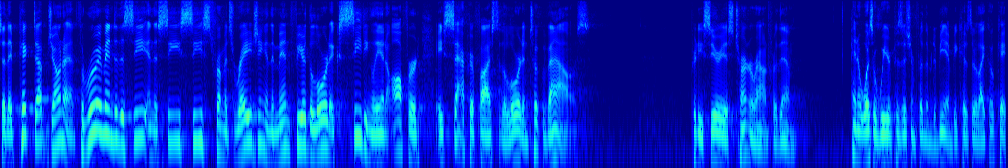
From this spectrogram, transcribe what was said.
So they picked up Jonah and threw him into the sea, and the sea ceased from its raging, and the men feared the Lord exceedingly and offered a sacrifice to the Lord and took vows. Pretty serious turnaround for them. And it was a weird position for them to be in because they're like, okay,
